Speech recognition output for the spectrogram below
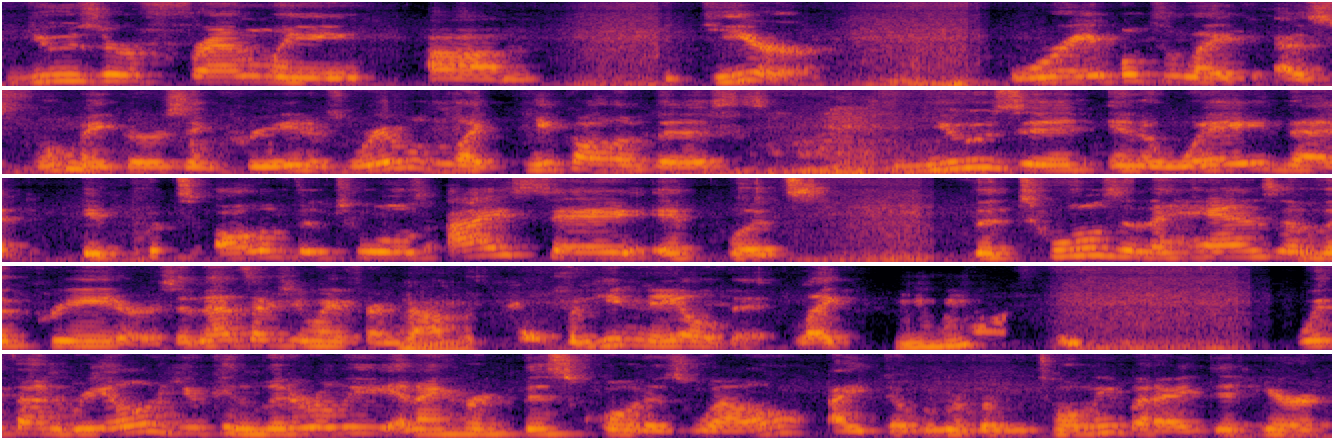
user-friendly um, gear, we're able to like as filmmakers and creatives, we're able to like take all of this, use it in a way that it puts all of the tools. I say it puts the tools in the hands of the creators, and that's actually my friend Rafa, but he nailed it. Like Mhm. with Unreal, you can literally, and I heard this quote as well. I don't remember who told me, but I did hear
